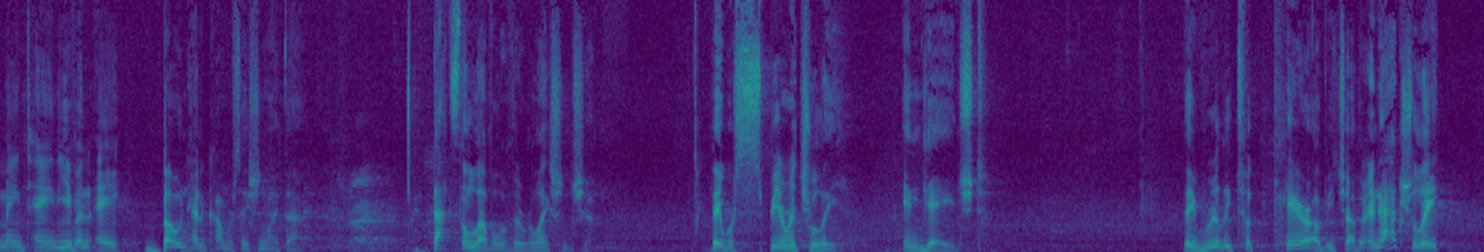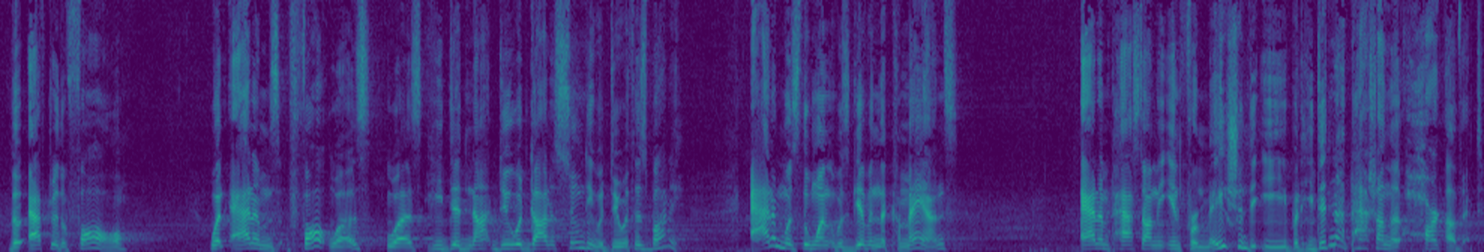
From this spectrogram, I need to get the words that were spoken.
maintain even a boneheaded conversation like that. That's the level of their relationship. They were spiritually engaged. They really took care of each other. And actually, the, after the fall, what Adam's fault was, was he did not do what God assumed he would do with his body. Adam was the one that was given the commands. Adam passed on the information to Eve, but he did not pass on the heart of it.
